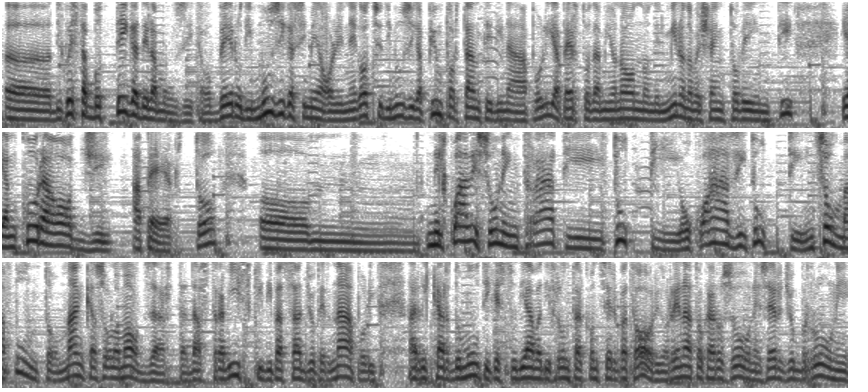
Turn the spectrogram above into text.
uh, di questa bottega della musica, ovvero di Musica Simeoli, il negozio di musica più importante di Napoli, aperto da mio nonno nel 1920 e ancora oggi aperto, um, nel quale sono entrati tutti o quasi tutti, insomma appunto manca solo Mozart, da Stravinsky di Passaggio per Napoli a Riccardo Muti che studiava di fronte al conservatorio, Renato Carosone, Sergio Bruni,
